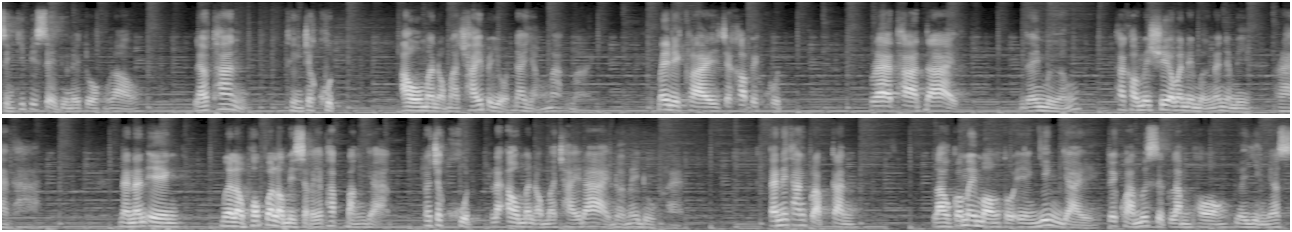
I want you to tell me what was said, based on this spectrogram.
สิ่งที่พิเศษอยู่ในตัวของเรา แล้วท่านถึงจะขุดเอามันออกมาใช้ประโยชน์ได้อย่างมากมาย ไม่มีใครจะเข้าไปขุดแร่ธาตุได้ในเหมือง ถ้าเขาไม่เชื่อว่าในเหมืองนั้นจะมีแร่ธาตุ ดังนั้นเองเมื่อเราพบว่าเรามีศักยภาพบางอย่าง เราจะขุดและเอามันออกมาใช้ได้โดยไม่ดูแคลนแต่ในทางกลับกัน เราก็ไม่มองตัวเองยิ่งใหญ่ ด้วยความรู้สึกลำพองหรือหยิ่งยโส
